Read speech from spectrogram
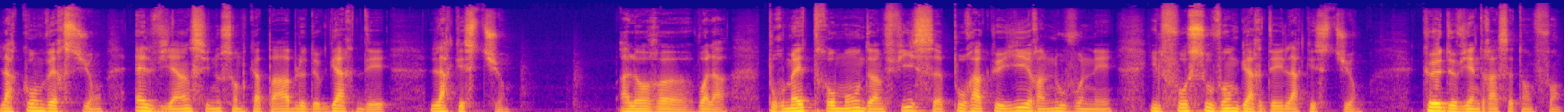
la conversion, elle vient si nous sommes capables de garder la question. Alors euh, voilà, pour mettre au monde un fils, pour accueillir un nouveau-né, il faut souvent garder la question. Que deviendra cet enfant?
